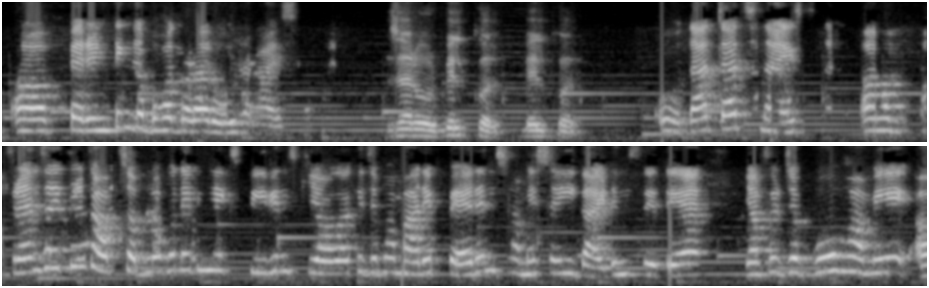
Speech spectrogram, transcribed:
पेरेंटिंग का बहुत बड़ा रोल रहा है इसमें। ज़रूर बिल्कुल बिल्कुल। ओह that that's nice friends I think आप सब लोगों ने भी एक्सपीरियंस किया होगा कि जब हमारे पेरेंट्स हमें सही गाइडेंस देते हैं या फिर जब वो हमें आ,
